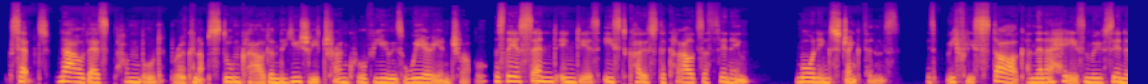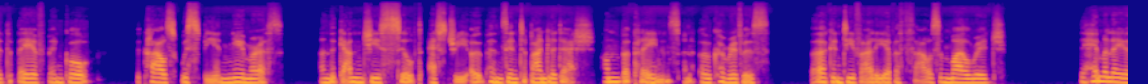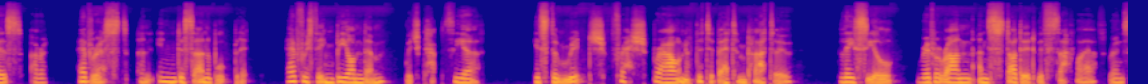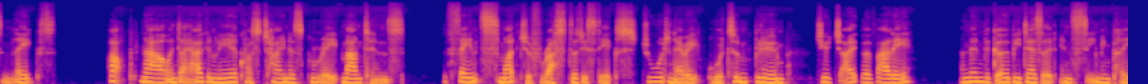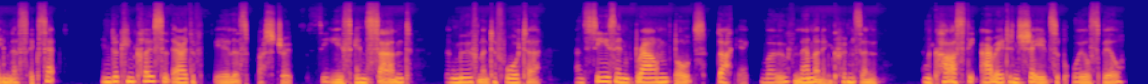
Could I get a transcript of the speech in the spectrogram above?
Except now there's tumbled, broken up storm cloud, and the usually tranquil view is weary and troubled. As they ascend India's east coast, the clouds are thinning. Morning strengthens, is briefly stark, and then a haze moves in at the Bay of Bengal the clouds wispy and numerous, and the Ganges silt estuary opens into Bangladesh, umber plains and ochre rivers, burgundy valley of a thousand mile ridge. The Himalayas are Everest, an indiscernible blip. Everything beyond them, which caps the earth, is the rich, fresh brown of the Tibetan plateau, glacial, river run, and studded with sapphire frozen mm. lakes up now and diagonally across China's great mountains, the faint smudge of rust that is the extraordinary autumn bloom Jiuzhaigou Valley, and then the Gobi Desert in seeming plainness, except in looking closer there are the fearless brushstrokes of seas in sand, the movement of water, and seas in brown bolts of duck egg, mauve, lemon, and crimson, and cast the arid and shades of oil spill,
